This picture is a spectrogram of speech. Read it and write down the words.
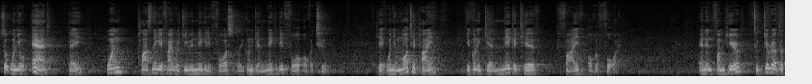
So when you add, okay, 1 plus negative 5 will give you negative 4, so you're going to get negative 4 over 2. Okay, when you multiply, you're going to get negative 5 over 4. And then from here, to get rid of the,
